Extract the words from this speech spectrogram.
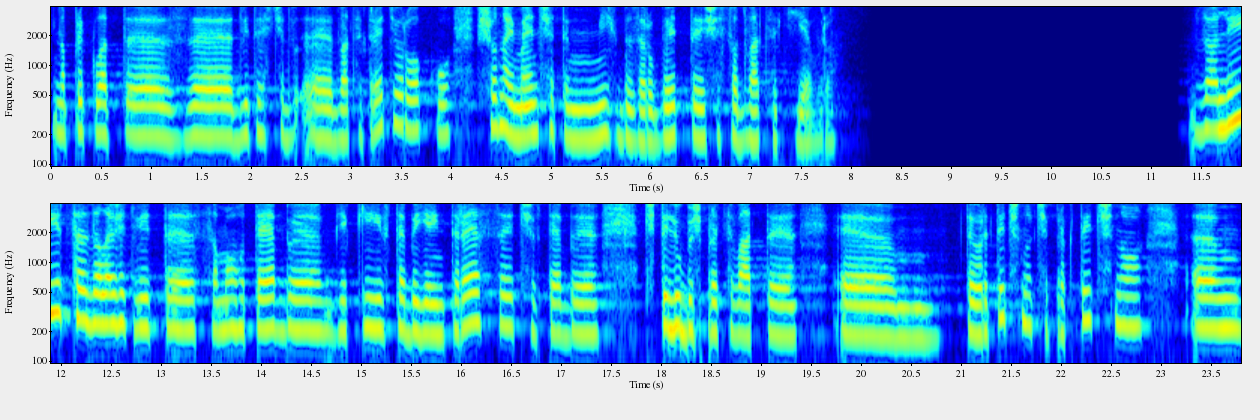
Наприклад, е, з 2023 року щонайменше ти міг би заробити 620 євро. Взагалі це залежить від е, самого тебе, які в тебе є інтереси, чи в тебе чи ти любиш працювати е, теоретично чи практично. Е,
